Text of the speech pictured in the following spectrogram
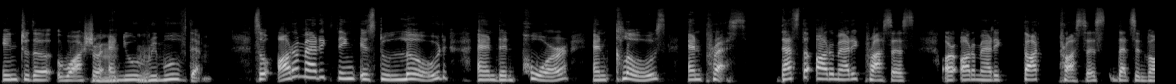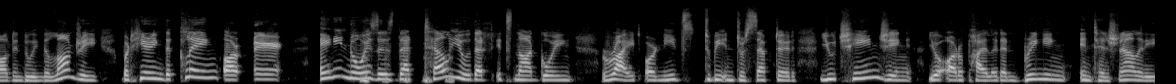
into the washer mm-hmm. and you mm-hmm. remove them. So automatic thing is to load and then pour and close and press. That's the automatic process or automatic thought process that's involved in doing the laundry. But hearing the cling or eh, any noises that tell you that it's not going right or needs to be intercepted, you changing your autopilot and bringing intentionality,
